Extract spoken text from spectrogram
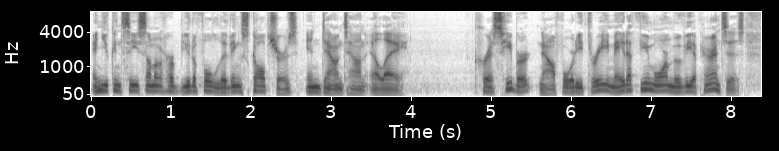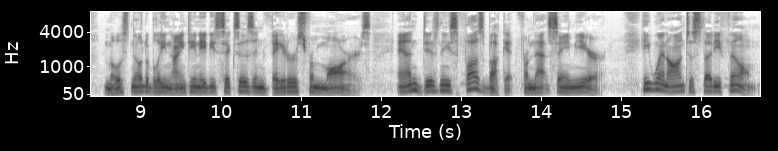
and you can see some of her beautiful living sculptures in downtown LA. Chris Hebert, now 43, made a few more movie appearances, most notably 1986's Invaders from Mars and Disney's Fuzzbucket from that same year. He went on to study film,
